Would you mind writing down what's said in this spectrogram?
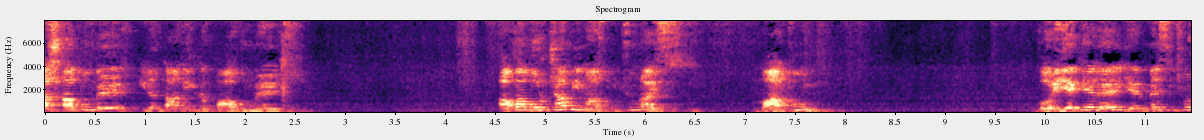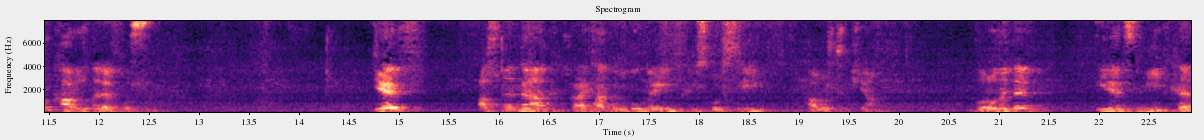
աշխատում էր իր ընտանիքը պահում էր ապա որչափ իմաստություն այս մարդուն որ եկել է եւ մեզ ինչ որ քարոզներ է խոսում եւ ասում են նրանք գայթակղվում էին Քրիստոսի քարոզչությամբ որովհետեւ իրենց միտքը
